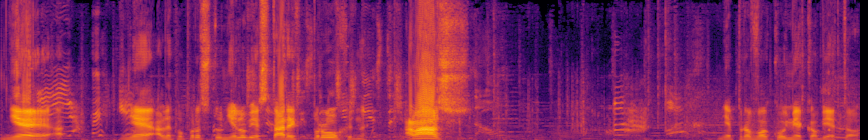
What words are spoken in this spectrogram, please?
Nie, a, nie, ale po prostu nie lubię starych próchn. A masz! Nie prowokuj mnie, kobieto.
